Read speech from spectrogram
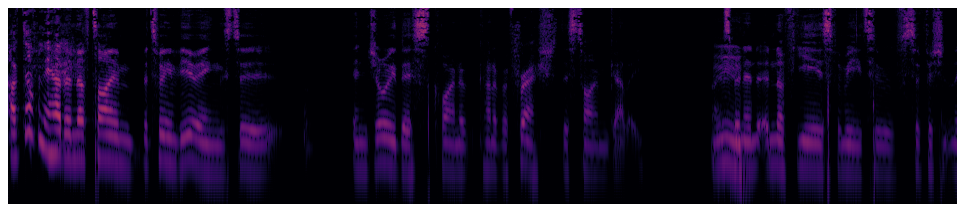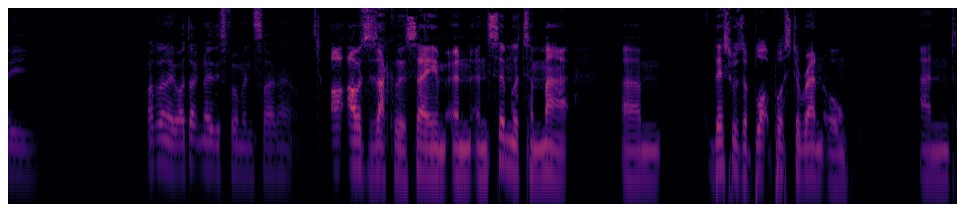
I've definitely had enough time between viewings to enjoy this kind of kind of afresh this time, Gali. Like, It's Mm. been en- enough years for me to have sufficiently. I don't know. I don't know this film inside out. I, I was exactly the same, and and similar to Matt, um, this was a blockbuster rental, and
